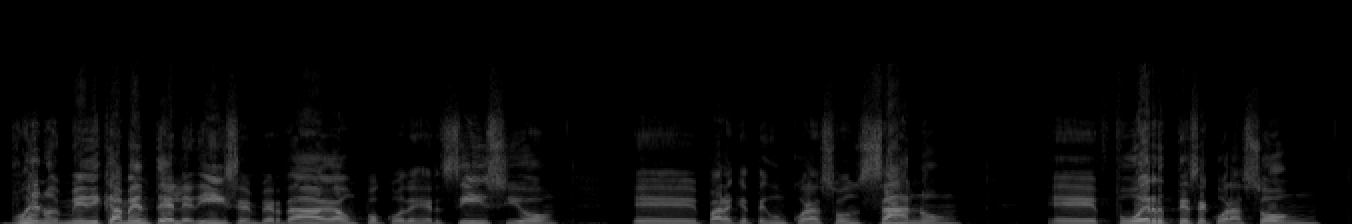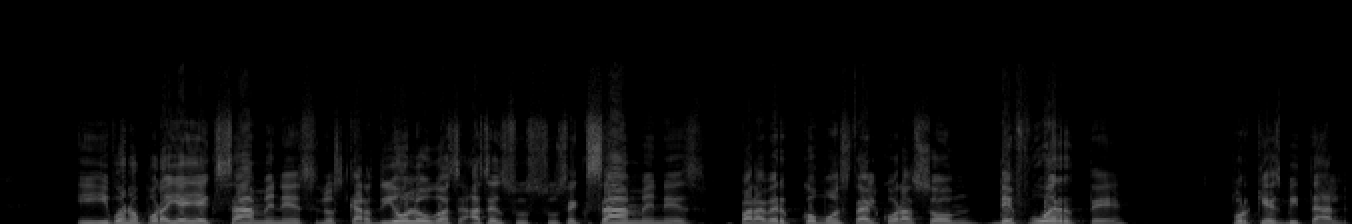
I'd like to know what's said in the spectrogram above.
Bueno, médicamente le dicen, ¿verdad? Haga un poco de ejercicio eh, para que tenga un corazón sano. Eh, fuerte ese corazón. Y, bueno, por ahí hay exámenes, los cardiólogos hacen sus, exámenes para ver cómo está el corazón de fuerte, porque es vital.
